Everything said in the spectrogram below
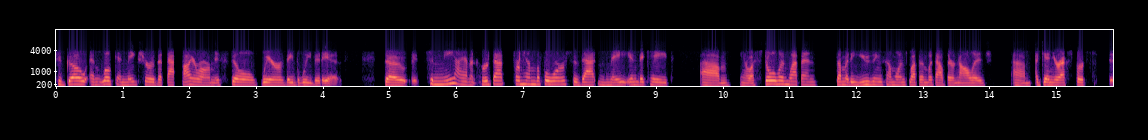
to go and look and make sure that that firearm is still where they believe it is. So to me, I haven't heard that from him before. So that may indicate, um, you know, a stolen weapon, somebody using someone's weapon without their knowledge. Um, again, your experts uh,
